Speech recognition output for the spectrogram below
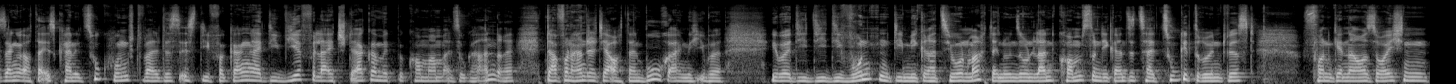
sagen wir auch, da ist keine Zukunft, weil das ist die Vergangenheit, die wir vielleicht stärker mitbekommen haben als sogar andere. Davon handelt ja auch dein Buch eigentlich über, über die, die, die Wunden, die Migration macht. Wenn du in so ein Land kommst und die ganze Zeit zugedröhnt wirst von genau solchen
